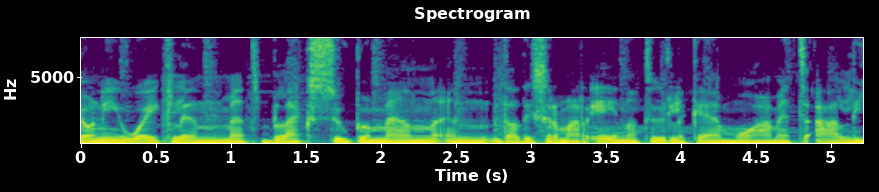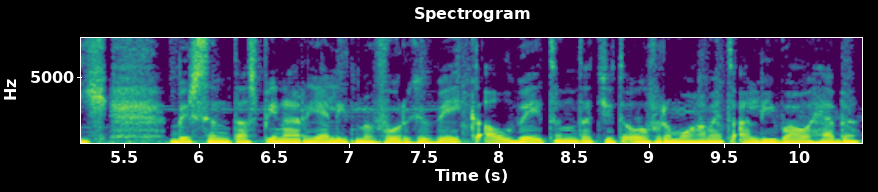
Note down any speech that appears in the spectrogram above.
Johnny Wakelin met Black Superman. En dat is er maar één natuurlijk, hè. Mohammed Ali. Birsen Taspinar, jij liet me vorige week al weten dat je het over Mohammed Ali wou hebben.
